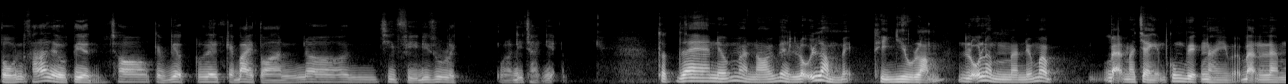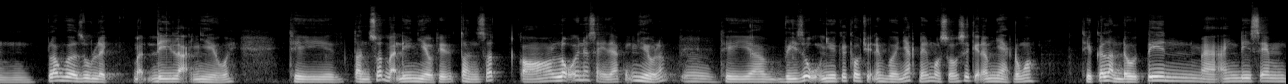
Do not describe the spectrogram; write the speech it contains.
tốn khá là nhiều tiền cho cái việc lên cái bài toán ờ, chi phí đi du lịch hoặc là đi trải nghiệm Thật ra nếu mà nói về lỗi lầm ấy thì nhiều lắm. Lỗi lầm mà nếu mà bạn mà trải nghiệm công việc này và bạn làm blogger du lịch, bạn đi lại nhiều ấy thì tần suất bạn đi nhiều thì tần suất có lỗi nó xảy ra cũng nhiều lắm. Ừ. Thì à, ví dụ như cái câu chuyện em vừa nhắc đến một số sự kiện âm nhạc đúng không? Thì cái lần đầu tiên mà anh đi xem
